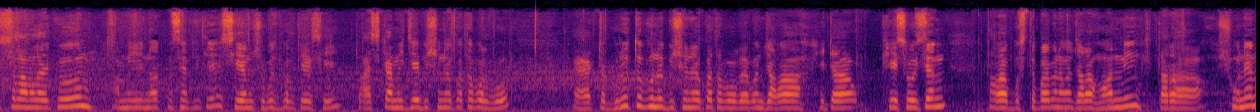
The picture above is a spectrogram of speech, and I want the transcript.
আসসালামু আলাইকুম। আমি নর্থ মিশন থেকে সিএম সবুজ বলতে এসেছি তো আজকে আমি যে বিষয় নিয়ে কথা বলব, একটা গুরুত্বপূর্ণ বিষয় নিয়ে কথা বলব এবং যারা এটা ফেস হয়েছেন, তারা বুঝতে পারবেন এবং যারা হননি, তারা শুনেন।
